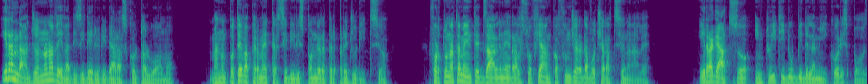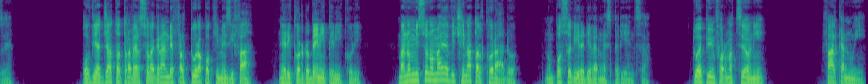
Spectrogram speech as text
Il randaggio non aveva desiderio di dare ascolto all'uomo, ma non poteva permettersi di rispondere per pregiudizio. Fortunatamente Zalen era al suo fianco a fungere da voce razionale. Il ragazzo, intuiti i dubbi dell'amico, rispose Ho viaggiato attraverso la grande frattura pochi mesi fa, ne ricordo bene i pericoli, ma non mi sono mai avvicinato al Corado. Non posso dire di averne esperienza. Tu hai più informazioni? Falk annui.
